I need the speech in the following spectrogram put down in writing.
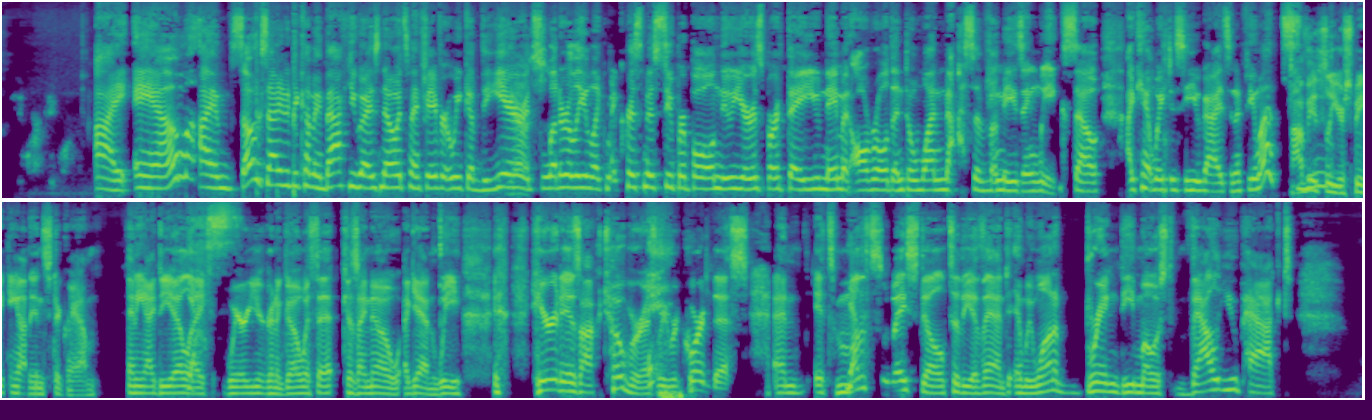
I am. I'm so excited to be coming back. You guys know it's my favorite week of the year. Yes. It's literally like my Christmas, Super Bowl, New Year's, birthday, you name it, all rolled into one massive, amazing week. So I can't wait to see you guys in a few months. Obviously, you're speaking on Instagram. Any idea like yes. where you're going to go with it? Because I know, again, we here it is October as we record this, and it's months away still to the event, and we want to bring the most value packed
